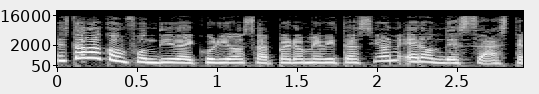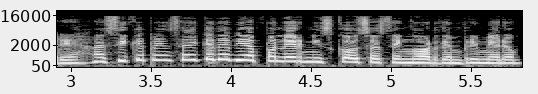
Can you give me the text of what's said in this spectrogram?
Estaba confundida y curiosa, pero mi habitación era un desastre, así que pensé que debía poner mis cosas en orden primero.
